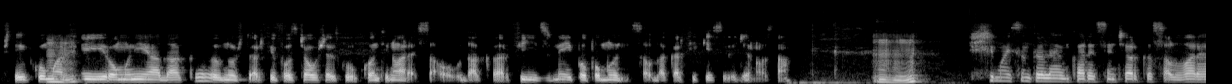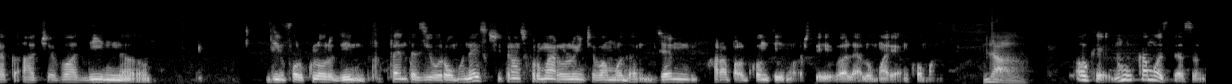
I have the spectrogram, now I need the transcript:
știi, cum ar Mhm. fi România dacă, nu știu, ar fi fost Ceaușescu în continuare sau dacă ar fi zmei pe pământ sau dacă ar fi chestii de genul ăsta. Mhm. Și mai sunt alea în care se încearcă salvarea a ceva din, uh, din folclorul, din fantasy-ul românesc și transformarea lui în ceva modern, gen Harapal continuă, știi, alea lui Marian Coman. Da. Ok, nu, cam astea sunt.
